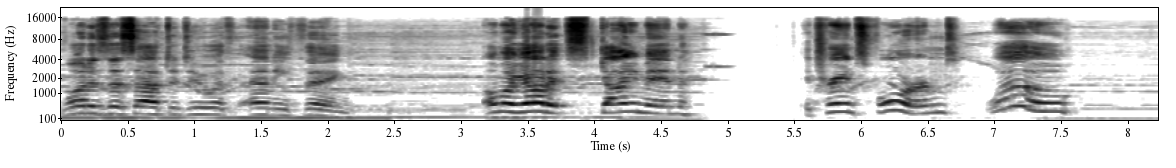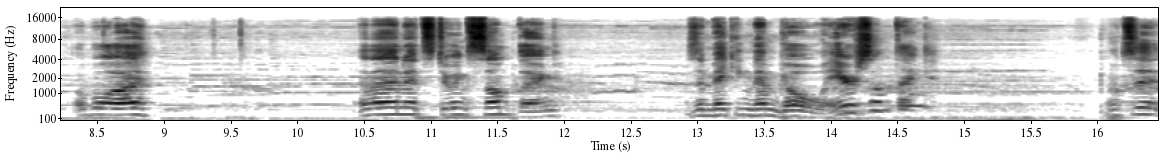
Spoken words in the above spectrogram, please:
What does this have to do with anything? Oh my god, it's Skyman! It transformed! Whoa! Oh boy. And then it's doing something. Is it making them go away or something? What's it?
